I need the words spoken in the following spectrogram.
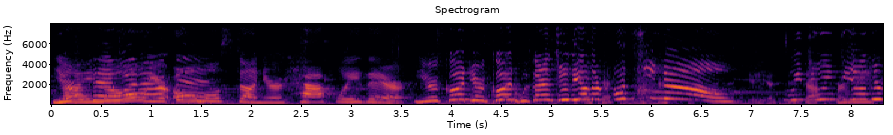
You're I okay, know, you're almost done. You're halfway there. You're good, you're good. We're gonna do the other Okay, footsie okay. now. Yeah, do We're doing the me. other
